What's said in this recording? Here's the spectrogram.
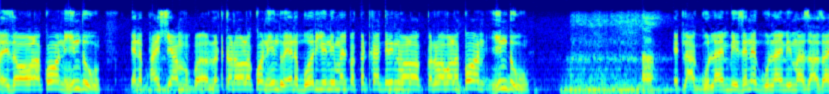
લઈ જવાવાળા કોણ? હિન્દુ. એને ફાંસી આમ લટકાડવા કોણ? હિન્દુ. એને બોરિયુની માલ પર કટકા કરીને વાળા કરવા વાળા કોણ? હિન્દુ. એટલે આ ગુલામી છે ને ગુલામીમાં ઝાઝા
